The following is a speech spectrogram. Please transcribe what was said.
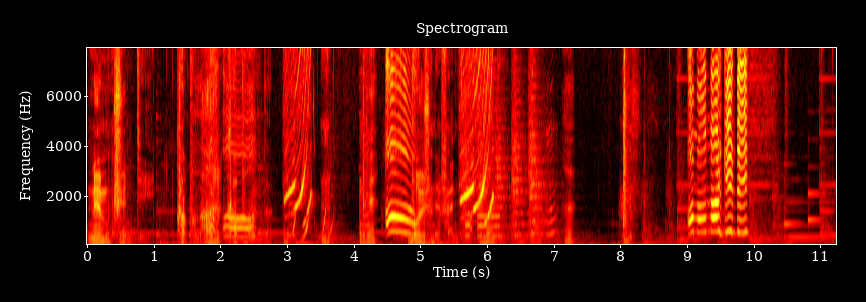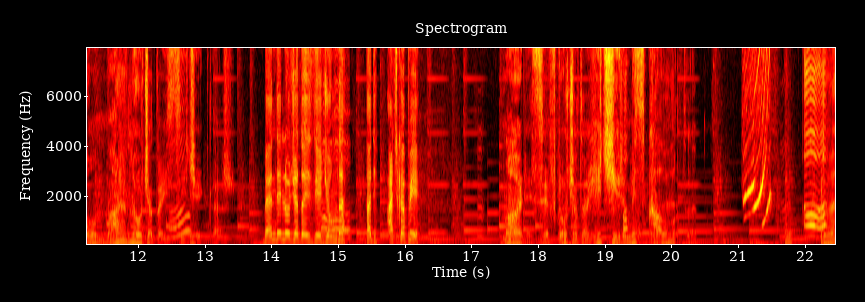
Mümkün değil. Kapılar kapandı. Buyurun efendim. Ama onlar girdi. Onlar locada isteyecekler. Ben de locada izleyeceğim da. Hadi aç kapıyı. Maalesef locada hiç yerimiz kalmadı. Aa, Ha?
